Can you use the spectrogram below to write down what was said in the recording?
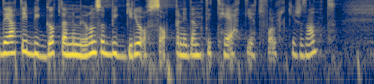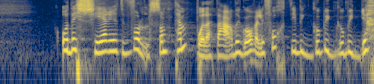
det at de bygger opp denne muren, så bygger de også opp en identitet i et folk. ikke sant? Og det skjer i et voldsomt tempo. dette her. Det går veldig fort. De bygger og bygger og bygger.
